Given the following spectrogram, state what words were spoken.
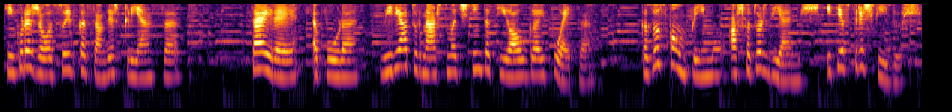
que encorajou a sua educação desde criança, Tairé, a pura, viria a tornar-se uma distinta teóloga e poeta. Casou-se com um primo aos 14 anos e teve três filhos,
